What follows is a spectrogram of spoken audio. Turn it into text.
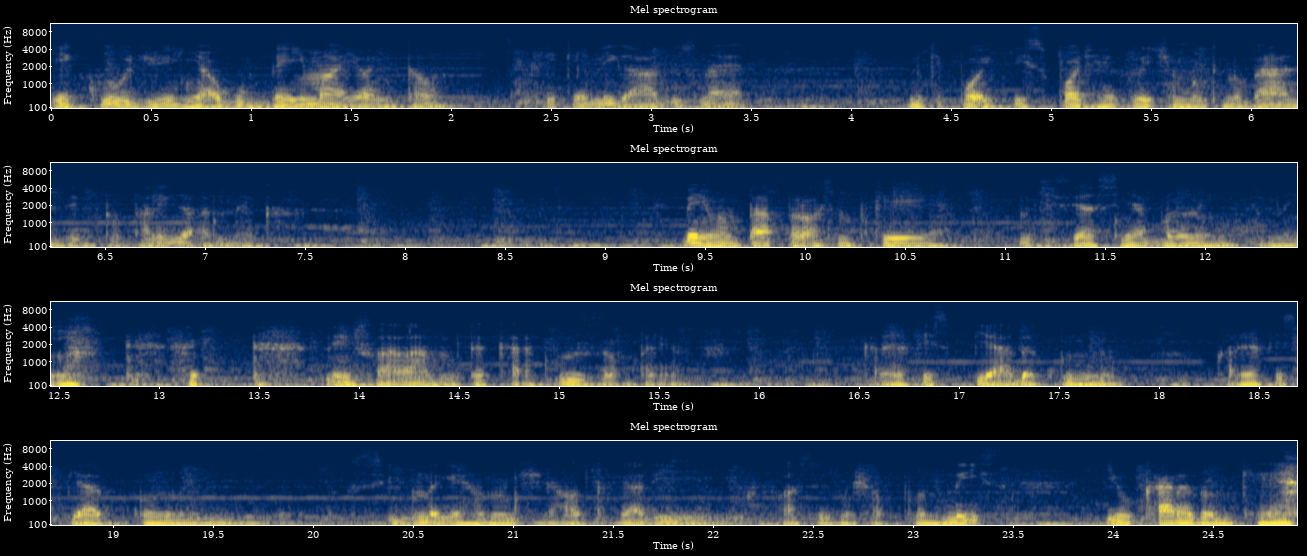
eclodir em algo bem maior, então fiquem ligados, né? No que, pô, que isso pode refletir muito no Brasil, então tá ligado, né, cara? Bem, vamos pra próxima, porque notícia assim é bom nem, nem, nem falar muita cara cuzão, tá ligado? cara já fez piada com. O cara já fez piada com Segunda Guerra Mundial, tá ligado? E o fascismo japonês. e o cara não quer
